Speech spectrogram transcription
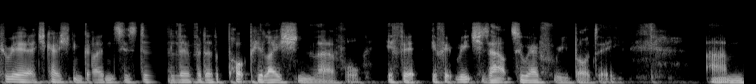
career education and guidance is delivered at a population level if it if it reaches out to everybody. Um,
